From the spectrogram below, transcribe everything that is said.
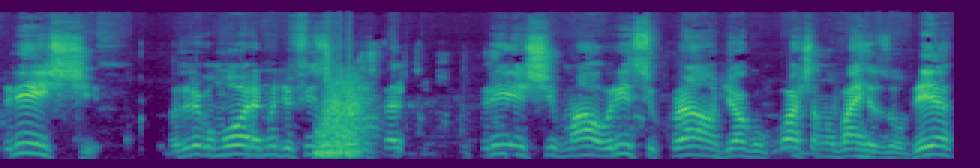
Triste. Rodrigo Moura, é muito difícil acreditar. Triste. Maurício Crown, Diogo Costa não vai resolver.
